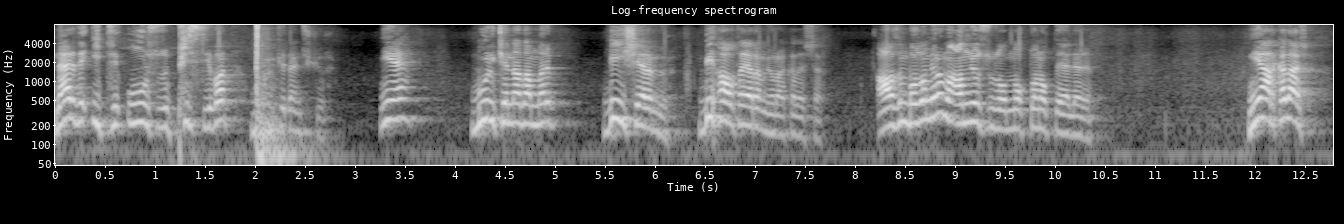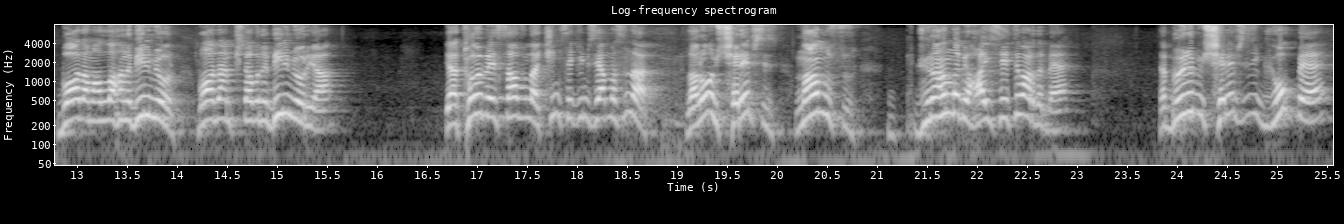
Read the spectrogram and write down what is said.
Nerede iti, uğursuzu, pisliği var bu ülkeden çıkıyor. Niye? Bu ülkenin adamları bir işe yaramıyor. Bir halta yaramıyor arkadaşlar. Ağzımı bozamıyorum ama anlıyorsunuz o nokta nokta yerleri. Niye arkadaş? Bu adam Allah'ını bilmiyor. Bu adam kitabını bilmiyor ya. Ya tövbe estağfurullah kimse kimse yapmasın da. Lan oğlum şerefsiz, namussuz. Günahın da bir haysiyeti vardır be. Ya böyle bir şerefsizlik yok be.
